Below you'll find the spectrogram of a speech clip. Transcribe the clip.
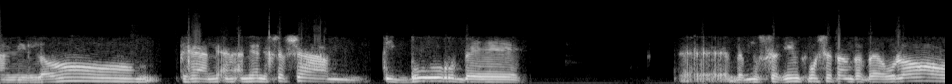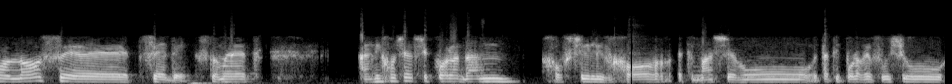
אני לא... תראה, אני, אני, אני חושב שהדיבור ב... אה, במושגים כמו שאתה מדבר, הוא לא, לא עושה צדק. זאת אומרת, אני חושב שכל אדם חופשי לבחור את מה שהוא, את הטיפול הרפואי שהוא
